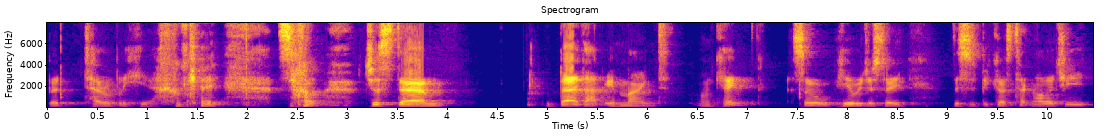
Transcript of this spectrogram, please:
but terribly here, okay? So just um, bear that in mind, okay? So here we just say, this is because technology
